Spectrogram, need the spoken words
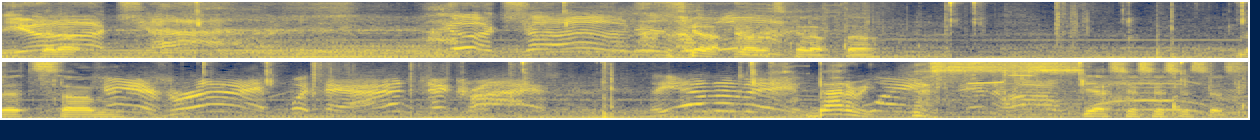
Your child. Your child is Let's get up, though. Let's get up, though. Let's, um... is rife with the Antichrist, the enemy. Battery! Yes! Yes, yes, yes, yes, yes.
